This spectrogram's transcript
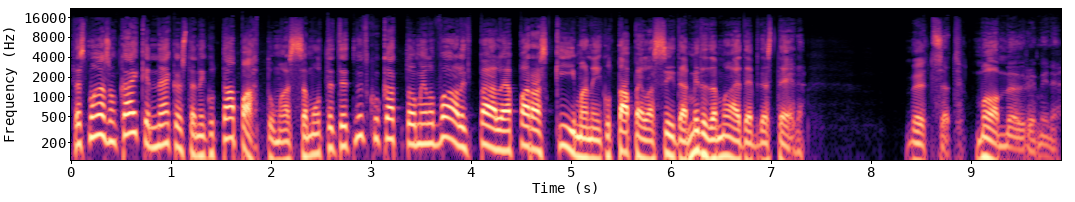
tässä maassa on kaiken näköistä niinku tapahtumassa, mutta et, et nyt kun katsoo, meillä on vaalit päällä ja paras kiima niinku tapella siitä, mitä tämä maa eteen pitäisi tehdä metsät, maan möyriminen.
